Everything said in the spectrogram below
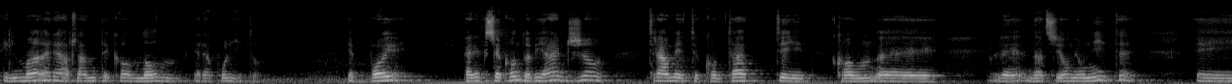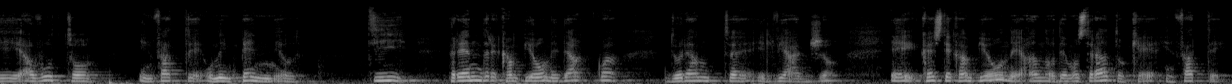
il mare Atlantico non era pulito. E poi per il secondo viaggio, tramite contatti con eh, le Nazioni Unite, ha avuto infatti un impegno di prendere campioni d'acqua durante il viaggio. E questi campioni hanno dimostrato che infatti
